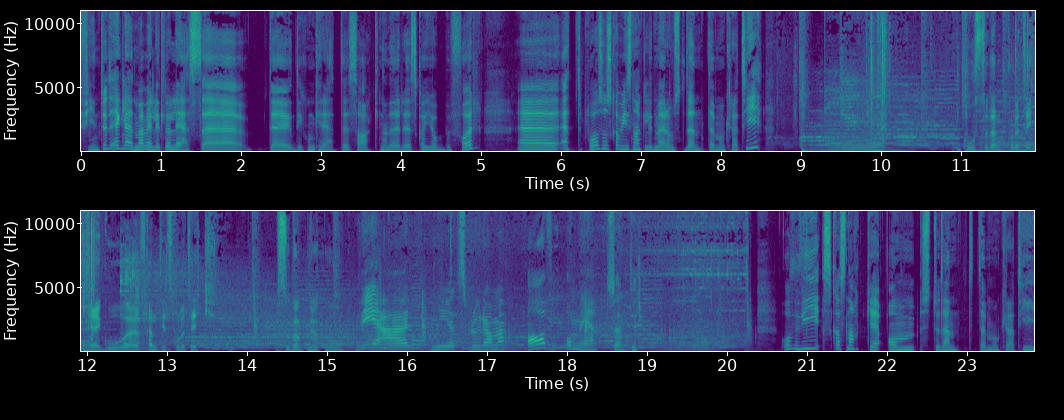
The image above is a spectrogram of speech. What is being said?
fint ut. Jeg gleder meg veldig til å lese det, de konkrete sakene dere skal jobbe for. Eh, etterpå så skal vi snakke litt mer om studentdemokrati. God studentpolitikk er god eh, fremtidspolitikk. Studentnyhetene. Vi er nyhetsprogrammet av og med studenter. Og vi skal snakke om studentdemokrati.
